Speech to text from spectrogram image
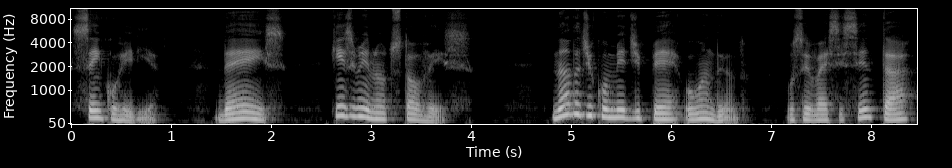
sem correria. 10, 15 minutos talvez. Nada de comer de pé ou andando. Você vai se sentar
